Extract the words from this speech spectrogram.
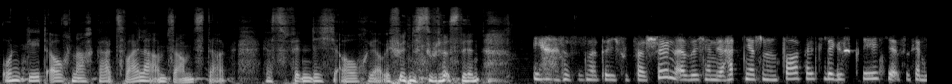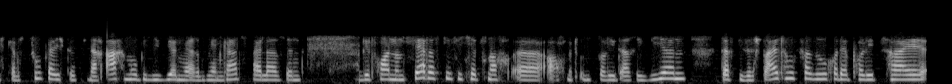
und geht auch nach Garzweiler am Samstag. Das finde ich auch, ja, wie findest du das denn? Ja, das ist natürlich super schön. Also ich wir hatten ja schon im Vorfeld viele Gespräche. Es ist ja nicht ganz zufällig, dass die nach Aachen mobilisieren, während wir in Garzweiler sind. Wir freuen uns sehr, dass die sich jetzt noch äh, auch mit uns solidarisieren, dass diese Spaltungsversuche der Polizei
